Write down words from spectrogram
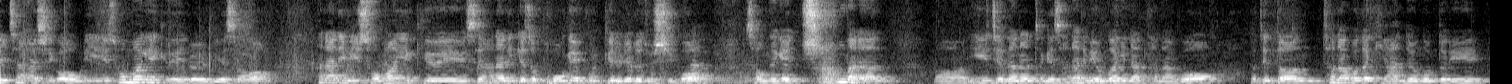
일창하시고 우리 소망의 교회를 위해서 하나님 이 소망의 교회에서 하나님께서 복의 불길을 열어주시고 성령의 충만한 어, 이 재단을 통해서 하나님의 영광이 나타나고 어쨌든 천하보다 귀한 영혼들이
